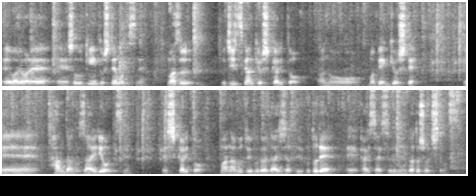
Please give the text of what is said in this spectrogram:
えー、我々、えー、所属議員としてもですねまず事実関係をしっかりとあの、まあ、勉強して、えー、判断の材料をですねしっかりと学ぶということが大事だということで、えー、開催するものだと承知しています。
